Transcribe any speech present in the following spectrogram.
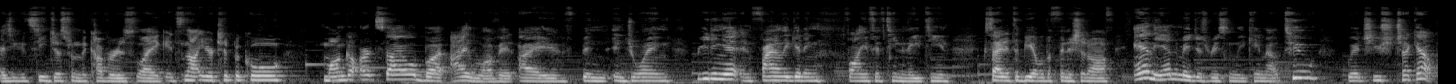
as you can see just from the covers. Like, it's not your typical manga art style, but I love it. I've been enjoying reading it and finally getting volume 15 and 18. Excited to be able to finish it off. And the anime just recently came out too, which you should check out.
